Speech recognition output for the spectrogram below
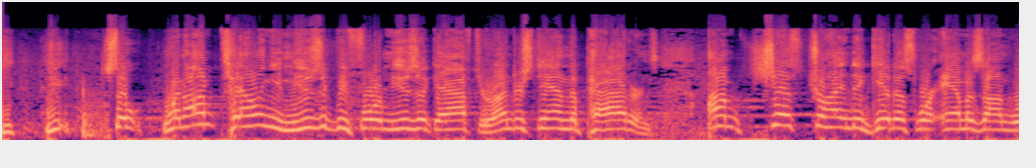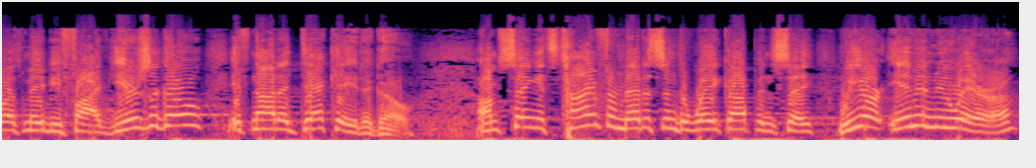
You, so when I'm telling you music before, music after, understand the patterns. I'm just trying to get us where Amazon was maybe five years ago, if not a decade ago. I'm saying it's time for medicine to wake up and say, we are in a new era.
